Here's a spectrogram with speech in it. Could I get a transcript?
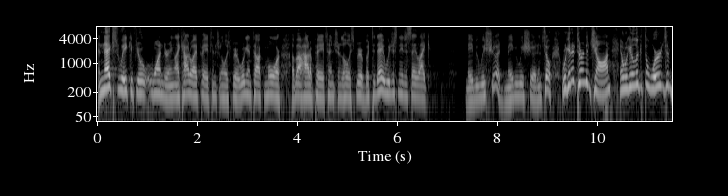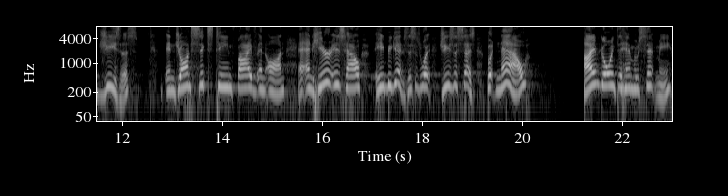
And next week, if you're wondering, like, how do I pay attention to the Holy Spirit? We're going to talk more about how to pay attention to the Holy Spirit. But today, we just need to say, like, maybe we should. Maybe we should. And so we're going to turn to John, and we're going to look at the words of Jesus in John 16, 5 and on. And here is how he begins. This is what Jesus says. But now I am going to him who sent me.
